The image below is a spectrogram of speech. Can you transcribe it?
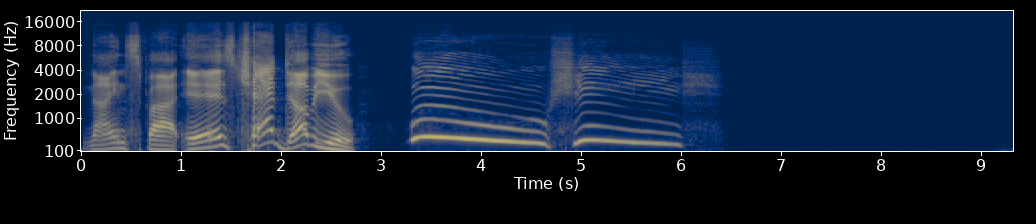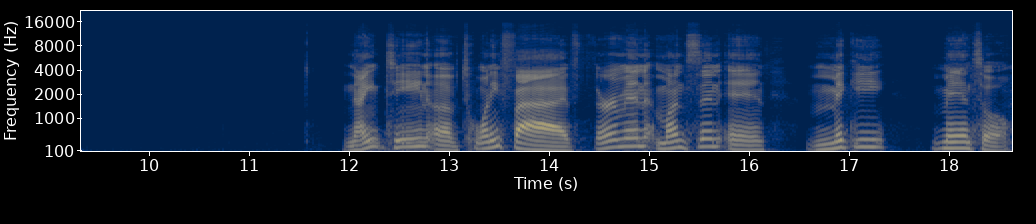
Nine spot is Chad W. Woo! Sheesh. Nineteen of twenty-five. Thurman Munson and Mickey Mantle.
